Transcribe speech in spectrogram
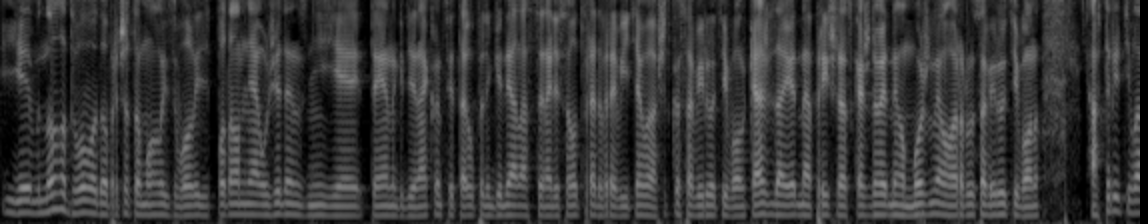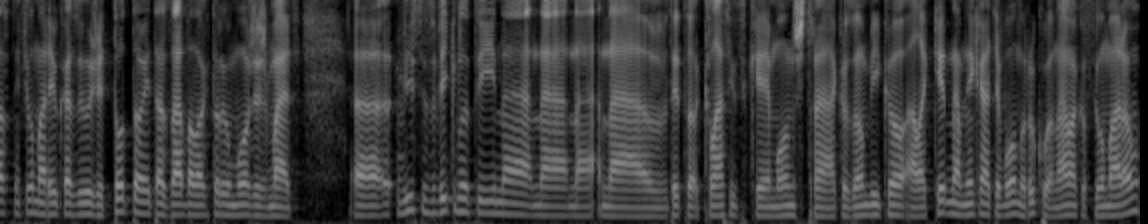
je mnoho dôvodov, prečo to mohli zvoliť. Podľa mňa už jeden z nich je ten, kde na konci je tá úplne geniálna scéna, kde sa otvoria dvere výťahu a všetko sa vyrúti von. Každá jedna príšera z každého jedného možného hororu sa vyrúti von. A vtedy ti vlastne filmári ukazujú, že toto je tá zábava, ktorú môžeš mať. Uh, vy ste zvyknutí na, na, na, na tieto klasické monštra ako zombíko, ale keď nám necháte voľnú ruku a nám ako filmárom,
